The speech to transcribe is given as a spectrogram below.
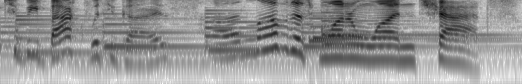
great to be back with you guys. I love this one on one chats.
